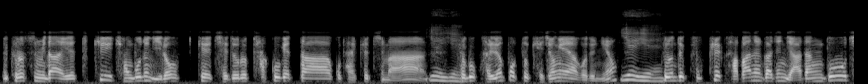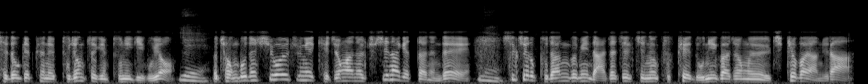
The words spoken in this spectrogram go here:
네, 그렇습니다. 예, 특히 정부는 이렇게 제도를 바꾸겠다고 밝혔지만 예, 예. 결국 관련법도 개정해야 하거든요. 예, 예. 그런데 국회 과반을 가진 야당도 제도 개편에 부정적인 분위기고요. 예. 정부는 10월 중에 개정안을 추진하겠다는데 네. 실제로 부담금이 낮아질지는 국회 논의 과정을 지켜봐야 합니다.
